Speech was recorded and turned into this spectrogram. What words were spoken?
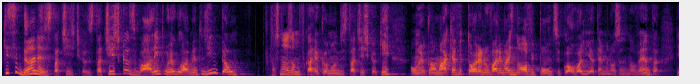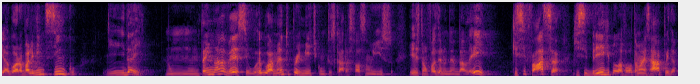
Que se dane as estatísticas. As estatísticas valem para o regulamento de então. Então, se nós vamos ficar reclamando de estatística aqui, vamos reclamar que a vitória não vale mais 9 pontos, igual valia até 1990, e agora vale 25. E daí? Não, não tem nada a ver. Se o regulamento permite com que os caras façam isso e eles estão fazendo dentro da lei, que se faça, que se brigue pela volta mais rápida.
